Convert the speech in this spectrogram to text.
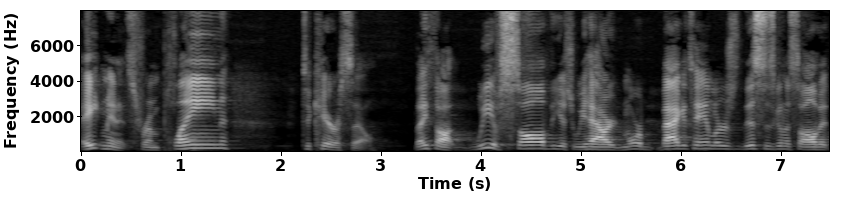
Eight minutes from plane to carousel. They thought, we have solved the issue. We hired more baggage handlers. This is going to solve it.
